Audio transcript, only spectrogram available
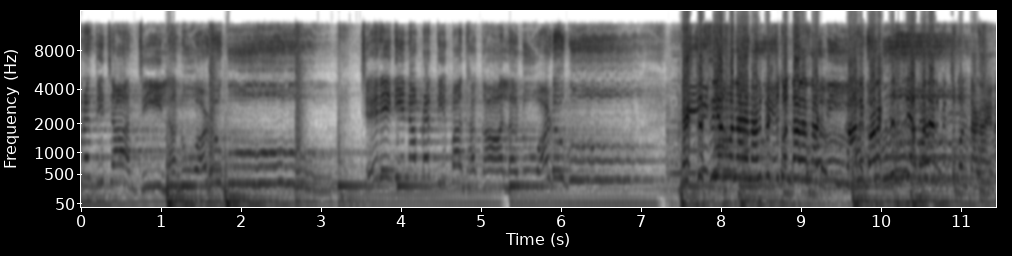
ప్రతి చార్జీలను అడుగు చెరిగి పథకాలను అడుగు. బెస్ట్ సీఎం అని ఆయన అనిపించుకుంటాడన్నాడు. కానీ వరస్ట్ సీఎం అని అనిపించుకుంటాడు ఆయన.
